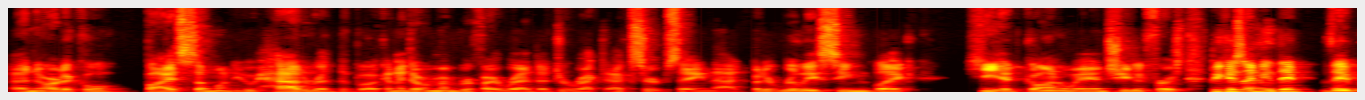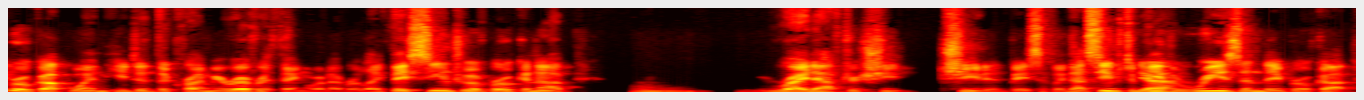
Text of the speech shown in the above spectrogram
an article by someone who had read the book, and I don't remember if I read a direct excerpt saying that, but it really seemed like he had gone away and cheated first because I mean they they broke up when he did the Cry Me a River thing or whatever. Like they seem to have broken up right after she cheated basically that seems to Yeah. be the reason they broke up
